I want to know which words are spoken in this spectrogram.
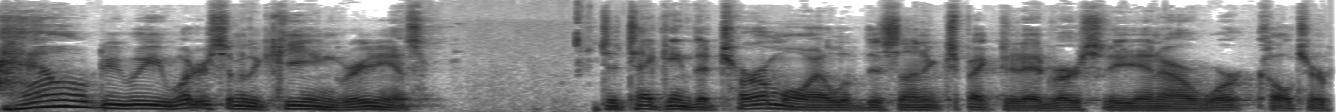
How do we, what are some of the key ingredients to taking the turmoil of this unexpected adversity in our work culture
